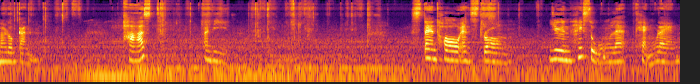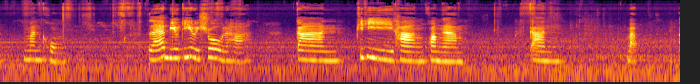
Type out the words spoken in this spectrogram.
มารวมกัน past อดีต stand tall and strong ยืนให้สูงและแข็งแรง มั่นคง และ beauty ritual นะคะ การพิธีทางความงาม การ แบบเอ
